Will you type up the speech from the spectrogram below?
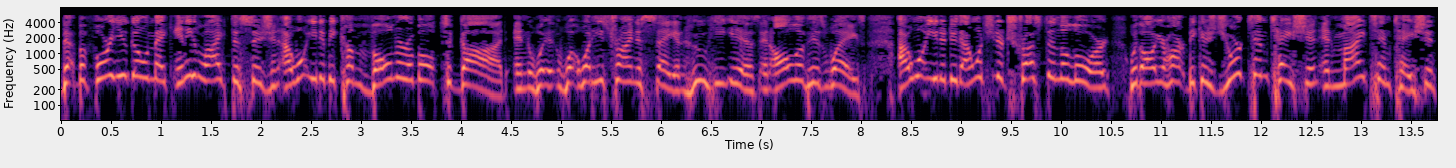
That before you go and make any life decision, I want you to become vulnerable to God and what He's trying to say and who He is and all of His ways. I want you to do that. I want you to trust in the Lord with all your heart because your temptation and my temptation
